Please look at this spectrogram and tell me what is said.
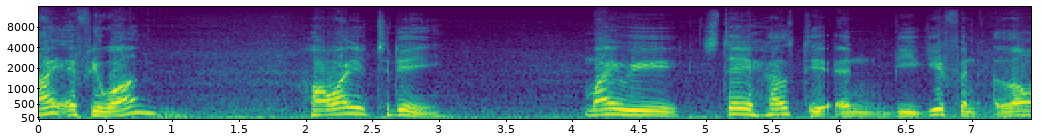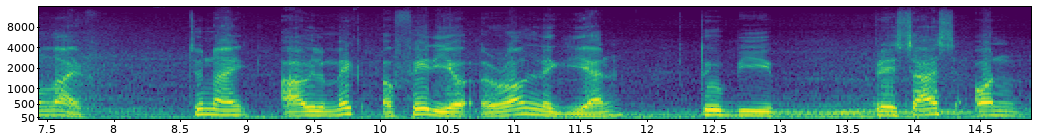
Hi everyone, how are you today? May we stay healthy and be given a long life. Tonight I will make a video around Legian to be precise on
